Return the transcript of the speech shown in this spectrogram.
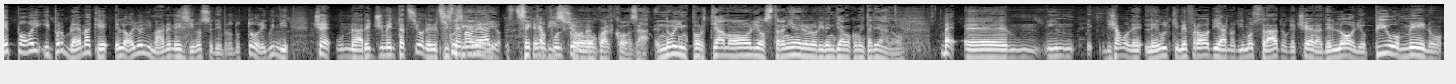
e poi il problema è che l'olio rimane nei silos dei produttori, quindi c'è una reggimentazione del Scusi, sistema oleario se che capisco non funziona. qualcosa. Noi importiamo olio straniero e lo rivendiamo come italiano? Beh, ehm, in, diciamo le, le, ultime frodi hanno dimostrato che c'era dell'olio più o meno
